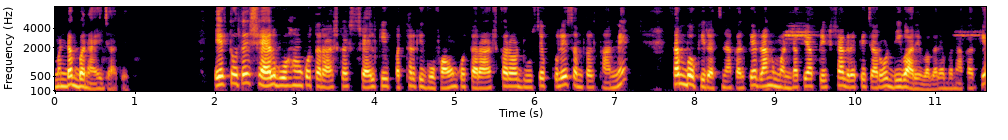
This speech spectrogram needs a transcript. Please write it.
मंडप बनाए जाते थे। एक तो थे शैल गुहाओं को तराश कर, शैल की पत्थर की गुफाओं को तराश कर और दूसरे खुले समतल स्थान में स्तंभों की रचना करके रंग मंडप या प्रेक्षागृह के चारों दीवारें वगैरह बना करके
